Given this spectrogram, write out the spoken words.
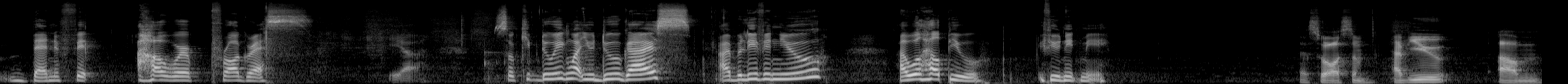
benefit our progress yeah so keep doing what you do guys i believe in you i will help you if you need me That's so awesome. Have you, um,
